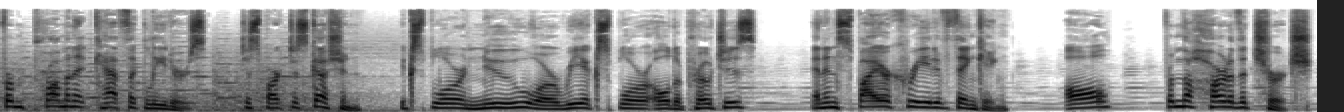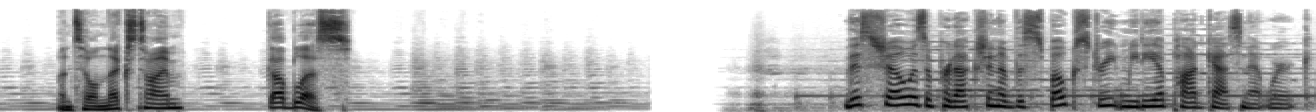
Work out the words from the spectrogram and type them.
from prominent Catholic leaders to spark discussion, explore new or re explore old approaches, and inspire creative thinking, all from the heart of the Church. Until next time, God bless. This show is a production of the Spoke Street Media Podcast Network.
